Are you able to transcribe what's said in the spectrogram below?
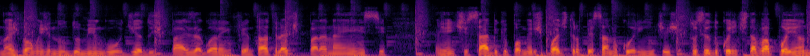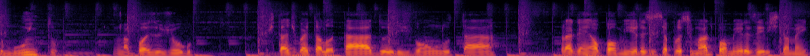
Nós vamos no domingo, dia dos pais, agora enfrentar o Atlético Paranaense. A gente sabe que o Palmeiras pode tropeçar no Corinthians. A torcida do Corinthians estava apoiando muito após o jogo. O estádio vai estar lotado, eles vão lutar para ganhar o Palmeiras e se aproximar do Palmeiras, eles também.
